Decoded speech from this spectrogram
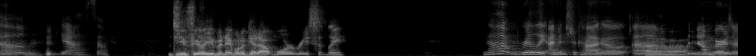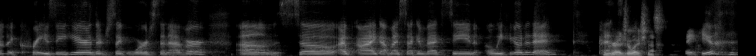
um yeah so Do you feel you've been able to get out more recently? not really i'm in chicago um Ah, the yeah. numbers are like crazy here they're just like worse than ever um so i i got my second vaccine a week ago today Congratulations. Thank you.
